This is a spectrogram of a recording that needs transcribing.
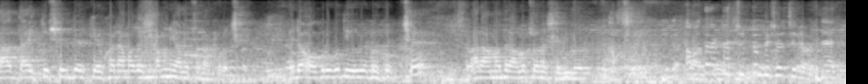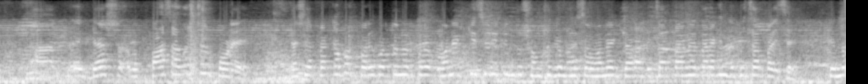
তার দায়িত্বশীলদেরকে ওখানে আমাদের সামনে আলোচনা করেছে। এটা অগ্রগতি ওইভাবে হচ্ছে আর আমাদের আলোচনা সেগুলো আছে। আমাদের একটা ছোট্ট বিষয় ছিল যে দেশ পাঁচ আগস্টের পরে দেশের প্রেক্ষাপট পরিবর্তনের পরে অনেক কিছুরই কিন্তু সংশোধন হয়েছে অনেক যারা বিচার পায় না তারা কিন্তু বিচার পাইছে। কিন্তু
